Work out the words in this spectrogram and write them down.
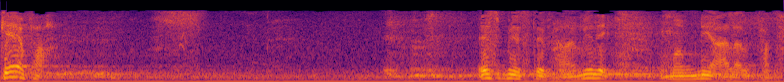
کیفه اسم استفهامي دی مبني على الفتح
